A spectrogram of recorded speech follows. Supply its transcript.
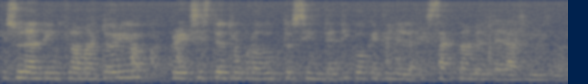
que es un antiinflamatorio, pero existe otro producto sintético que tiene exactamente las mismas.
